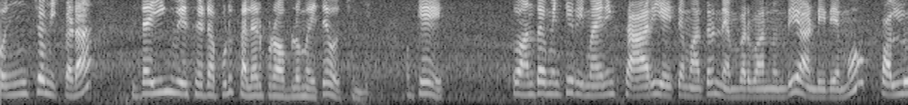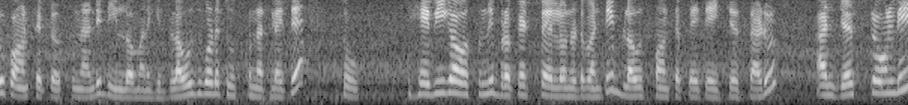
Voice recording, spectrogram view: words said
కొంచెం ఇక్కడ డైయింగ్ వేసేటప్పుడు కలర్ ప్రాబ్లం అయితే వచ్చింది ఓకే? సో అంతకుమించి రిమైనింగ్ శారీ అయితే మాత్రం నెంబర్ వన్ ఉంది. అండ్ ఇదేమో పళ్ళు కాన్సెప్ట్ వస్తుందండి. దీనిలో మనకి బ్లౌజ్ కూడా చూసుకున్నట్లయితే సో హెవీగా వస్తుంది. బ్రొకెట్ స్టైల్లో ఉన్నటువంటి బ్లౌజ్ కాన్సెప్ట్ అయితే ఇచ్చేస్తాడు. And just only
